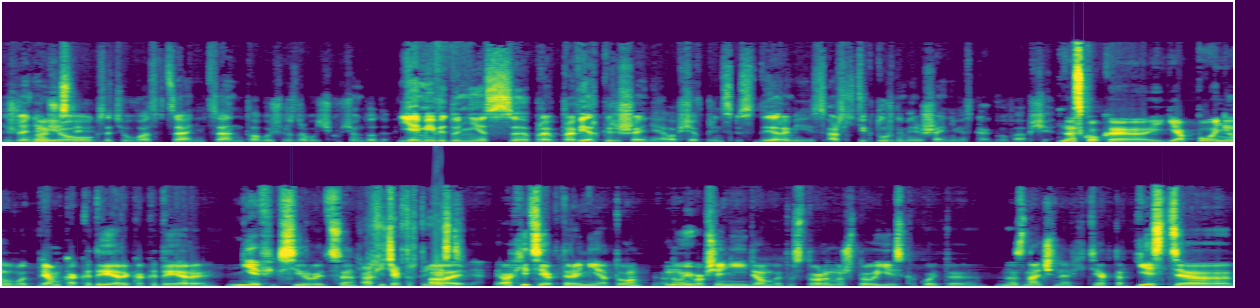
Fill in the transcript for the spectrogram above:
Женя, ну, а что, если... кстати, у вас в ЦИАНе? ЦИАН побольше разработчиков, чем Дода. Я имею в виду не с э, проверкой решения, а вообще, в принципе, с ДРами и с архитектурными решениями, как бы вообще. Насколько я понял, вот прям как ЭДРы, как ЭДРы не фиксируется. Архитектор-то есть? А, архитектора нету. Ну и вообще не идем в эту сторону, что есть какой-то назначенный архитектор. Есть, э,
